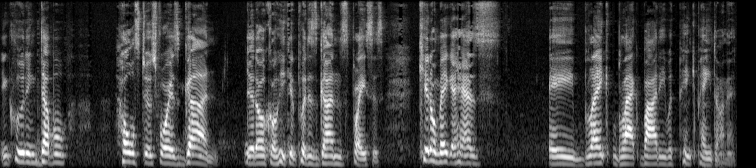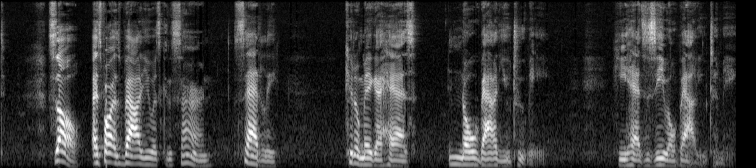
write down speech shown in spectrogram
including double holsters for his gun. You know, so he can put his guns places. Kid Omega has a blank black body with pink paint on it. So, as far as value is concerned, sadly, Kid Omega has no value to me. He has zero value to me.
